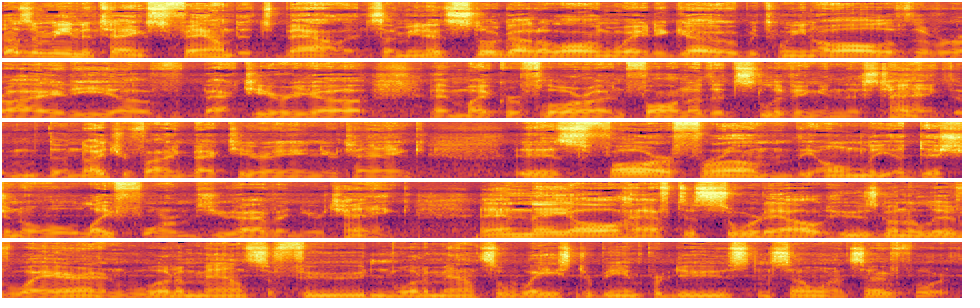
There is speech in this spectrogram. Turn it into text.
doesn't mean the tank's found its balance. I mean, it's still got a long way to go between all of the variety of bacteria and microflora and fauna that's living in this tank. The, the nitrifying bacteria in your tank is far from the only additional life forms you have in your tank. And they all have to sort out who's going to live where and what amounts of food and what amounts of waste are being produced and so on and so forth.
